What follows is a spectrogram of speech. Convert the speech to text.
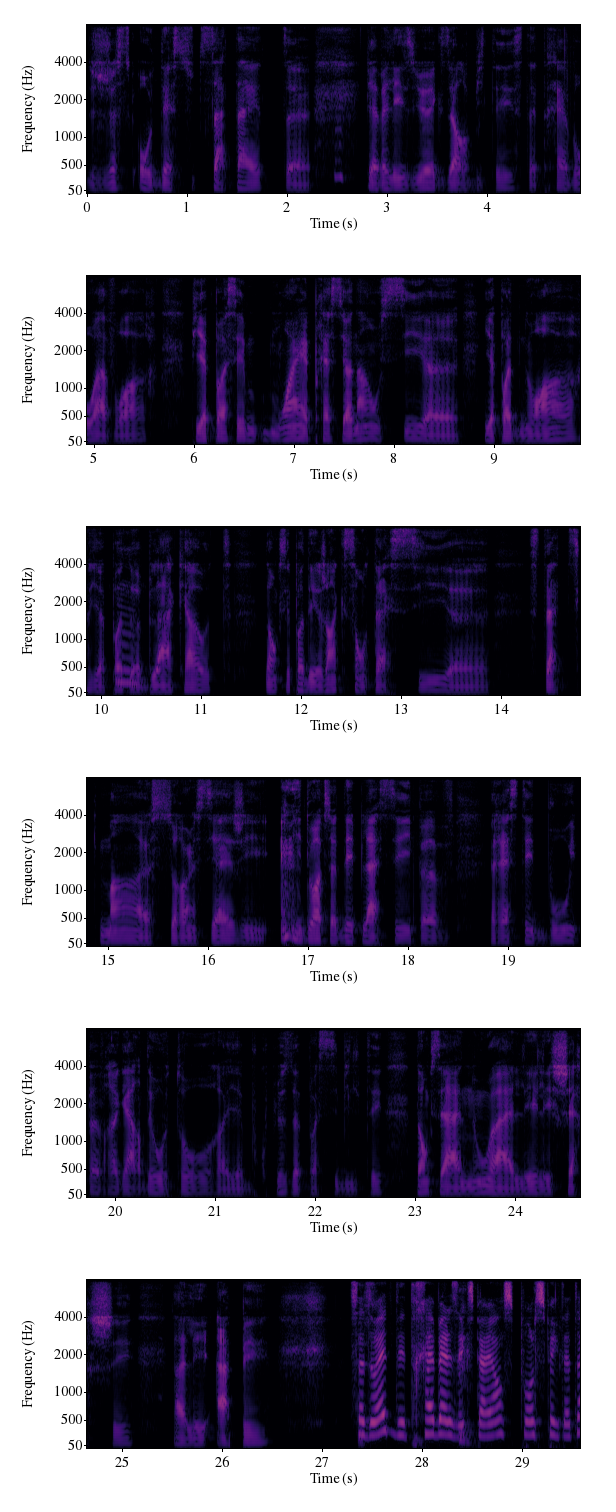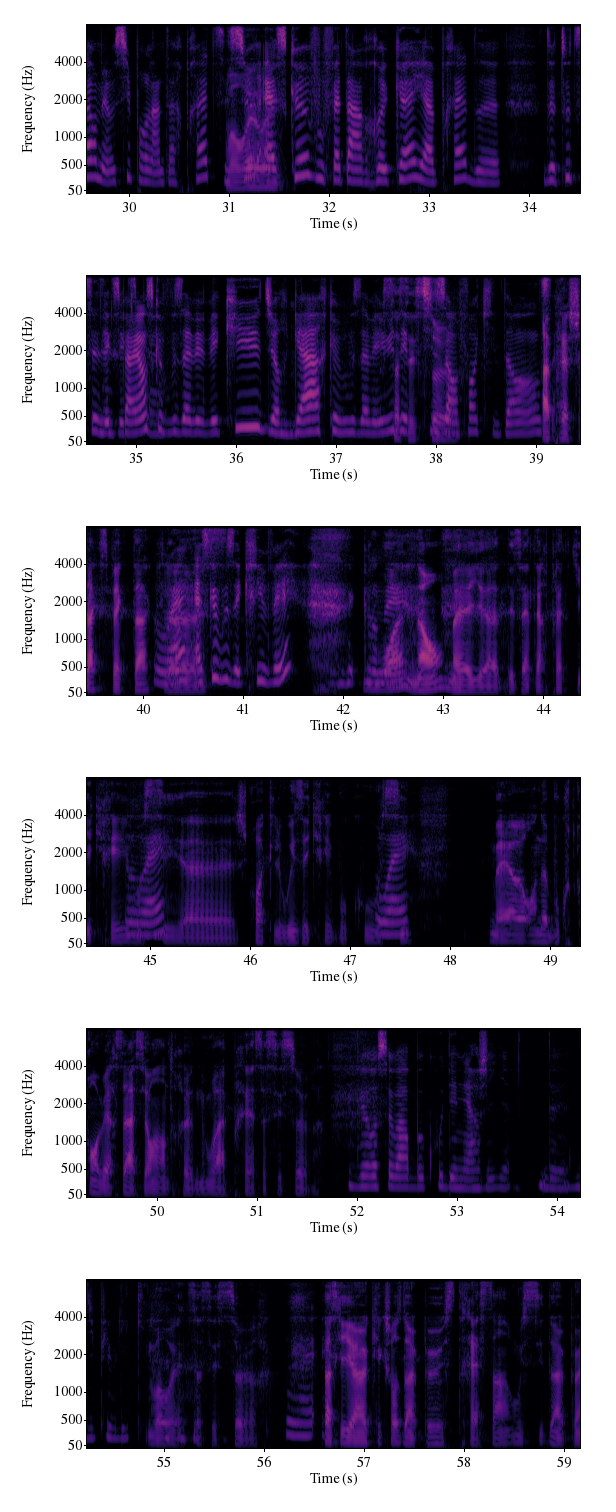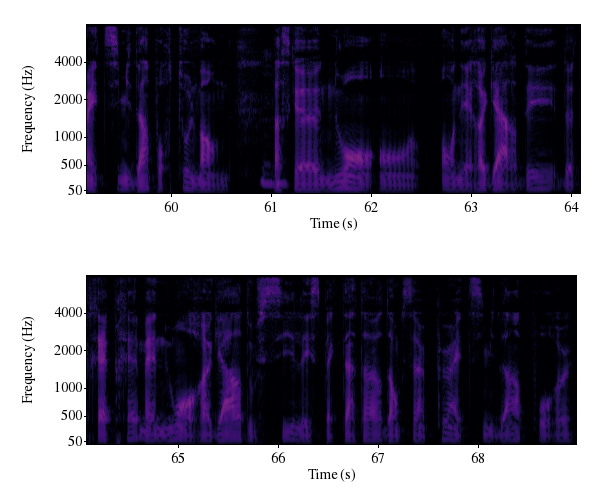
juste au-dessus de sa tête. Euh, puis il avait les yeux exorbités. C'était très beau à voir. Puis pas, c'est moins impressionnant aussi. Euh, il n'y a pas de noir, il n'y a pas de mm. blackout. Donc, c'est pas des gens qui sont assis euh, statiquement sur un siège. Et, ils doivent se déplacer, ils peuvent rester debout, ils peuvent regarder autour. Il y a beaucoup plus de possibilités. Donc, c'est à nous à aller les chercher, à les happer. Ça doit être des très belles expériences pour le spectateur, mais aussi pour l'interprète, c'est Ouais, sûr. ouais, ouais. Est-ce que vous faites un recueil après de, de toutes ces expériences que vous avez vécues, du regard que vous avez eu, Ça, des c'est petits sûr. enfants qui dansent? Après chaque spectacle. Ouais. euh, Est-ce que vous écrivez? Moi, est- non, mais il y a des interprètes qui écrivent Ouais. aussi. Euh, je crois que Louise écrit beaucoup Ouais. aussi. Mais euh, on a beaucoup de conversations entre nous après, ça c'est sûr. Vous devez recevoir beaucoup d'énergie euh, du public. Oui, ouais, ça c'est sûr. Ouais. Parce qu'il y a quelque chose d'un peu stressant aussi, d'un peu intimidant pour tout le monde. Mhm. Parce que nous, on, on- on est regardé de très près, mais nous, on regarde aussi les spectateurs, donc c'est un peu intimidant pour eux.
